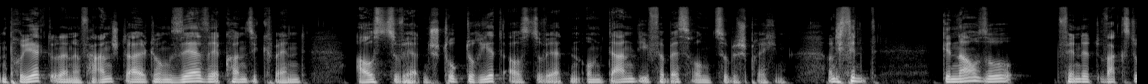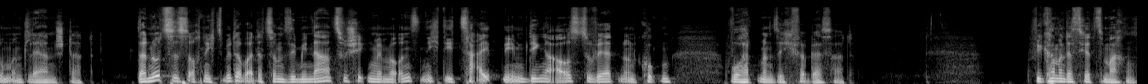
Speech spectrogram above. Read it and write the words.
ein Projekt oder eine Veranstaltung sehr, sehr konsequent auszuwerten, strukturiert auszuwerten, um dann die Verbesserung zu besprechen. Und ich finde, genauso findet Wachstum und Lernen statt. Da nutzt es auch nichts, Mitarbeiter zum Seminar zu schicken, wenn wir uns nicht die Zeit nehmen, Dinge auszuwerten und gucken, wo hat man sich verbessert. Wie kann man das jetzt machen?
